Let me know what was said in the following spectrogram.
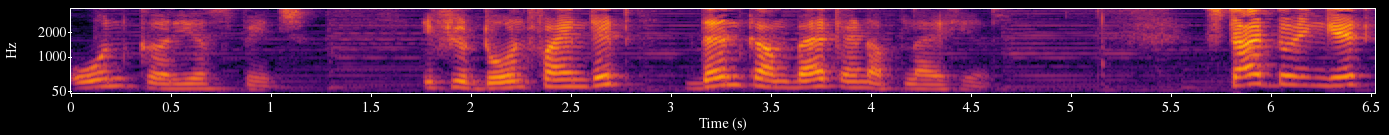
own careers page. If you don't find it, then come back and apply here. Start doing it.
